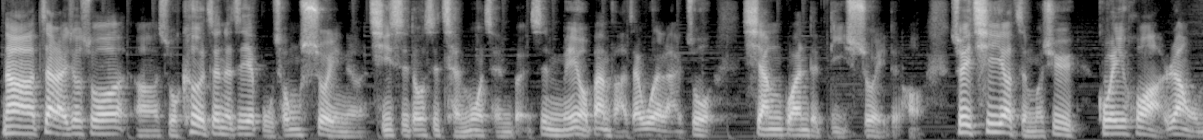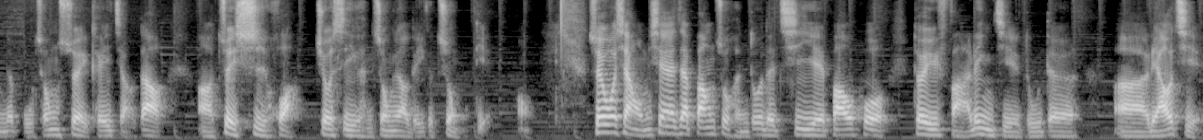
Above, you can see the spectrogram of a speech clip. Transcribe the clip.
那再来就说，呃，所课征的这些补充税呢，其实都是沉没成本，是没有办法在未来做相关的抵税的哈。所以企业要怎么去规划，让我们的补充税可以缴到啊、最适化，就是一个很重要的一个重点。所以我想，我们现在在帮助很多的企业，包括对于法令解读的呃了解，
